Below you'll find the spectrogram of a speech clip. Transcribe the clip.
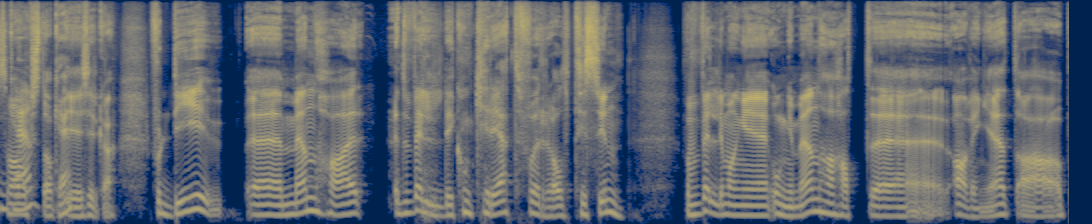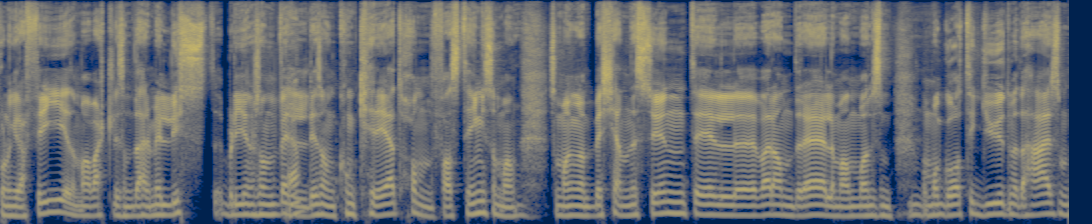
som okay. har vokst opp okay. i kirka. Fordi eh, menn har et veldig konkret forhold til synd. For veldig mange unge menn har hatt eh, avhengighet av pornografi. De har vært liksom, det her med lyst blir en sånn veldig sånn konkret, håndfast ting som man, som man kan bekjenne synd til eh, hverandre, eller man må, liksom, man må gå til Gud med det her som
